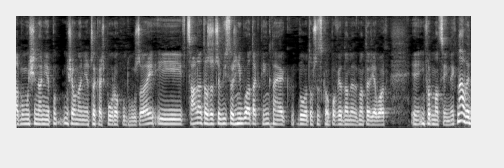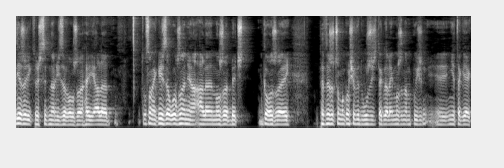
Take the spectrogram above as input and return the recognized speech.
albo musi na nie, musiał na nie czekać pół roku dłużej i wcale ta rzeczywistość nie była tak piękna, jak było to wszystko opowiadane w materiałach e, informacyjnych. Nawet jeżeli ktoś sygnalizował, że hej, ale tu są jakieś założenia, ale może być gorzej, pewne rzeczy mogą się wydłużyć i tak dalej, może nam pójść e, nie tak, jak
